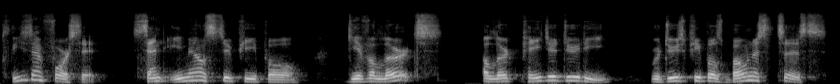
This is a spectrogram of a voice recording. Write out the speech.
please enforce it. Send emails to people, give alerts, alert PagerDuty, reduce people's bonuses,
